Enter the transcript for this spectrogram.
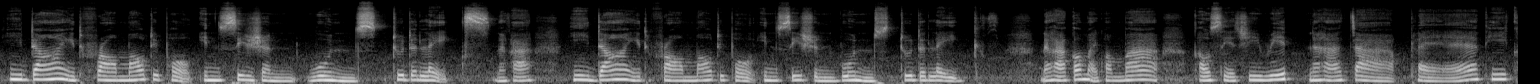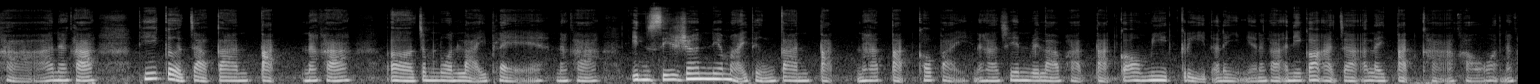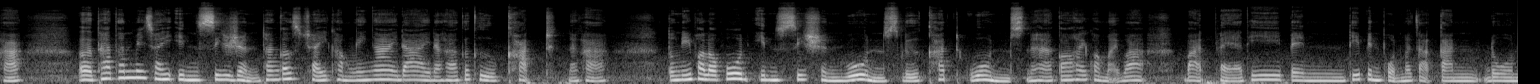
He died from multiple incision wounds to the legs นะคะ He died from multiple incision wounds to the legs นะคะ ก็หมายความว่าเขาเสียชีวิตนะคะ จากแผลที่ขานะคะ ที่เกิดจากการตัดนะคะจำนวนหลายแผลนะคะ incision เนี่ยหมายถึงการตัด นะคะตัดเข้าไปนะคะ เช่นเวลาผ่าตัดก็เอามีดกรีดอะไรอย่างเงี้ยนะคะ อันนี้ก็อาจจะอะไรตัดขาเขาอะนะคะเออถ้าท่านไม่ใช้ incision ท่านก็ใช้คำง่ายๆได้นะคะ ก็คือ cut นะคะ ตรงนี้พอเราพูด incision wounds หรือ cut wounds นะคะ ก็ให้ความหมายว่าบาดแผลที่เป็นที่เป็นผลมาจากการโดน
